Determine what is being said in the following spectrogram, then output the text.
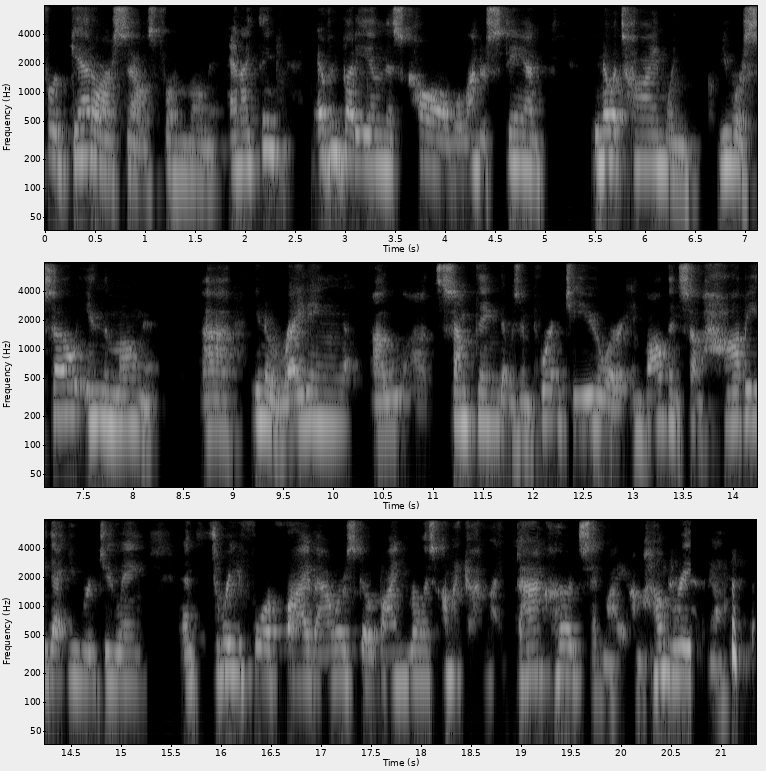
forget ourselves for a moment. And I think everybody in this call will understand, you know, a time when you were so in the moment, uh, you know, writing uh, something that was important to you or involved in some hobby that you were doing. And three, four, five hours go by and you realize, oh my God, my back hurts and my I'm hungry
